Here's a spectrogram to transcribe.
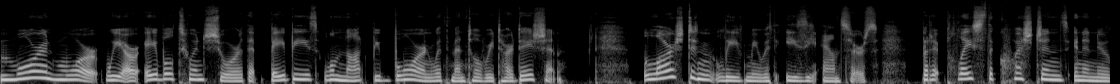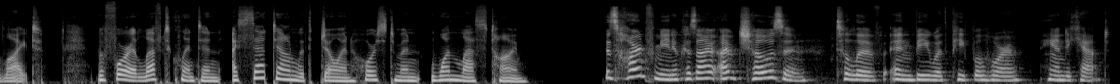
More and more, we are able to ensure that babies will not be born with mental retardation. L'Arche didn't leave me with easy answers, but it placed the questions in a new light. Before I left Clinton, I sat down with Jo Anne Horstmann one last time. It's hard for me, you know, because I've chosen to live and be with people who are handicapped.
